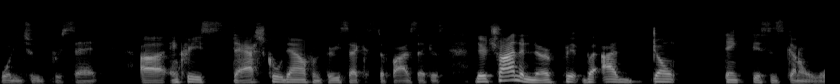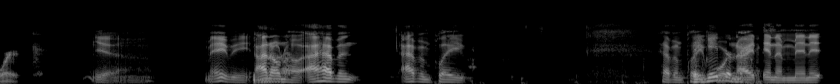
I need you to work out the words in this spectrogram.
forty two percent. Uh, increased dash cooldown from three seconds to five seconds. They're trying to nerf it, but I don't think this is gonna work. Yeah, maybe. I don't know. I haven't. I haven't played. Haven't played Fortnite in a minute,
